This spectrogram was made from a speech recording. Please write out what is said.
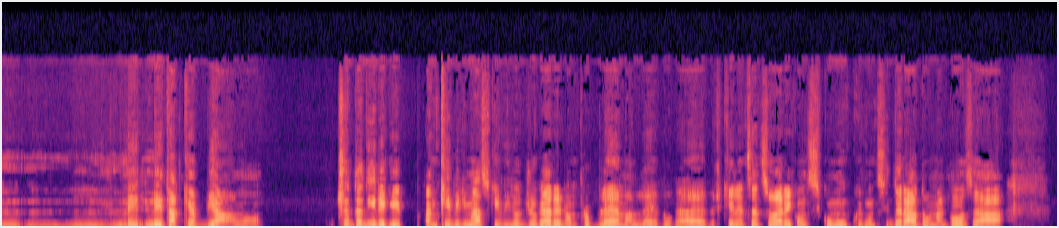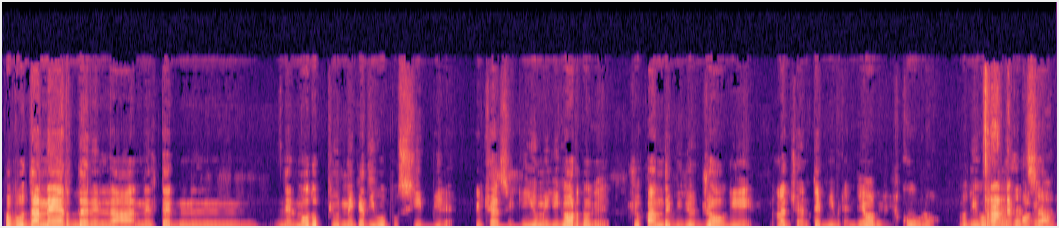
l'età che abbiamo, c'è da dire che anche per i maschi videogiocare era un problema all'epoca, eh, perché nel senso era cons- comunque considerato una cosa proprio da nerd nella, nel, te- nel, modo più negativo possibile. Cioè, mm. io mi ricordo che giocando ai videogiochi la gente mi prendeva per il culo, lo dico Tranne senza... Pokémon.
